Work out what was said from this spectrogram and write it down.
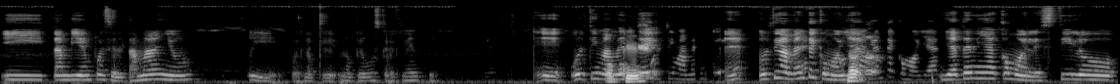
Y también pues el tamaño y pues lo que, lo que busca el cliente. Eh, últimamente, eh, últimamente, como ya, ya tenía como el estilo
